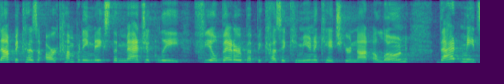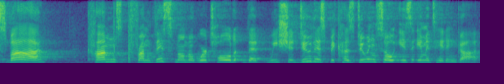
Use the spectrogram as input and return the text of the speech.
not because our company makes them magically feel better, but because it communicates you're not alone. That mitzvah comes from this moment. We're told that we should do this because doing so is imitating God.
